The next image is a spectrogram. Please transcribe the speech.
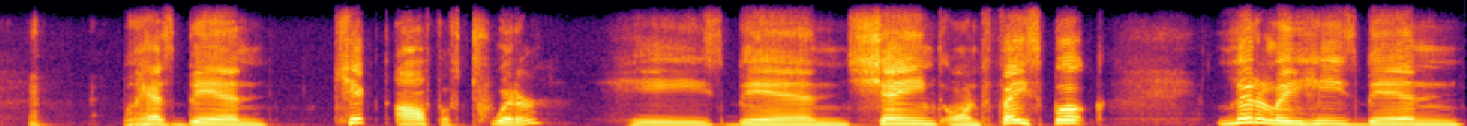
has been kicked off of Twitter. He's been shamed on Facebook. Literally, he's been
